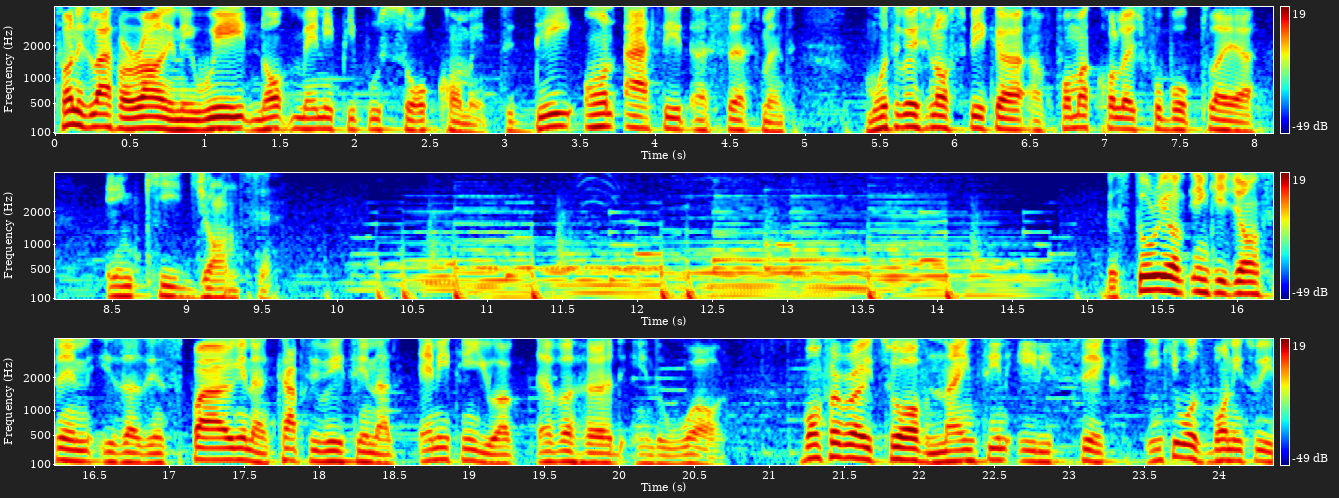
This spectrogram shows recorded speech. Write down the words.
turn his life around in a way not many people saw coming. Today on Athlete Assessment, motivational speaker and former college football player Inky Johnson. The story of Inky Johnson is as inspiring and captivating as anything you have ever heard in the world. Born February 12, 1986, Inky was born into a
